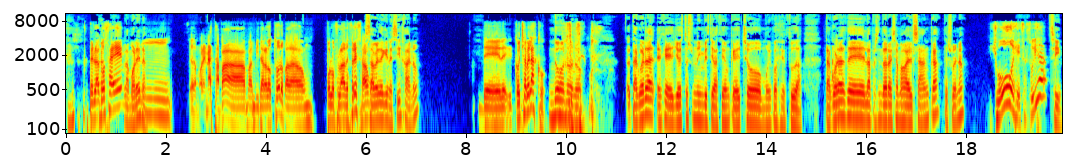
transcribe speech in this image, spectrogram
Pero la cosa es. La morena. mm, la morena está para invitar a los toros, para dar un polo de fresa. vamos. Saber de quién es hija, ¿no? De, de Concha Velasco. No, no, no. ¿Te acuerdas? Es que yo esto es una investigación que he hecho muy concienzuda. ¿Te acuerdas de la presentadora que se llamaba Elsa Anca? ¿Te suena? ¿Yo? ¿Es esa su hija? Sí.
